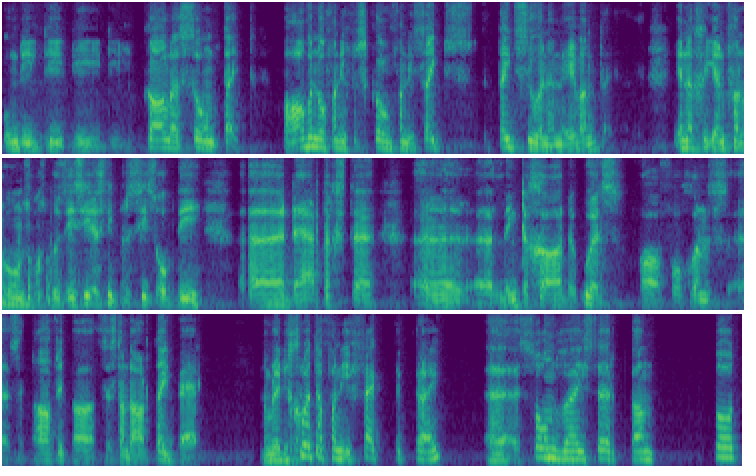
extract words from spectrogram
kom die die die die lokale somtyd behalwe nog van die verskil van die suid tydsone nê want enige een van ons ons posisie is nie presies op die uh 30ste uh lengtegrade oos waar volgens uh, Suid-Afrika se standaard tyd werk. Nou om net die grootte van die effek te kry, 'n uh, sonwyser kan tot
